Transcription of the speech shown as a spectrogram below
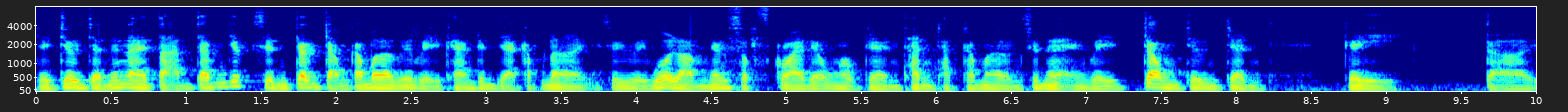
Thì chương trình đến nay tạm chấm dứt. Xin trân trọng cảm ơn quý vị khán thính giả khắp nơi. Xin quý vị vui lòng nhấn subscribe để ủng hộ kênh. Thành thật cảm ơn. Xin hẹn quý vị trong chương trình kỳ tới.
